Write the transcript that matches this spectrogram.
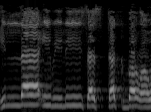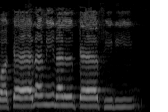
إلا إبليس استكبر وكان من الكافرين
